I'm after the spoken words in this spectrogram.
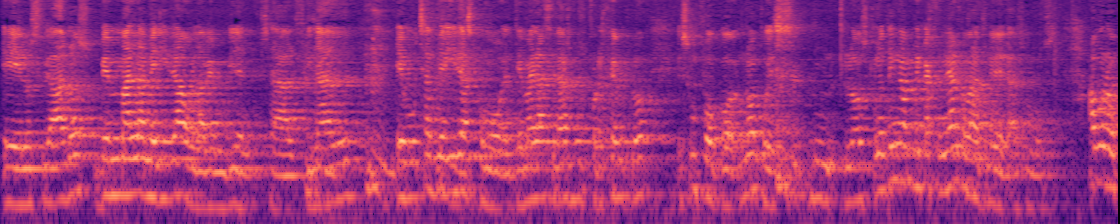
eh, los ciudadanos ven mal la medida o la ven bien. O sea, al final, en muchas medidas, como el tema de las Erasmus, por ejemplo, es un poco, no, pues los que no tengan beca general no van a tener Erasmus. Ah, bueno,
